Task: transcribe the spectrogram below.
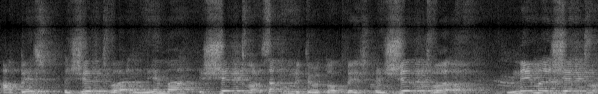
А без жртва нема жетва. Запомнете го тоа. Без жртва нема жетва.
